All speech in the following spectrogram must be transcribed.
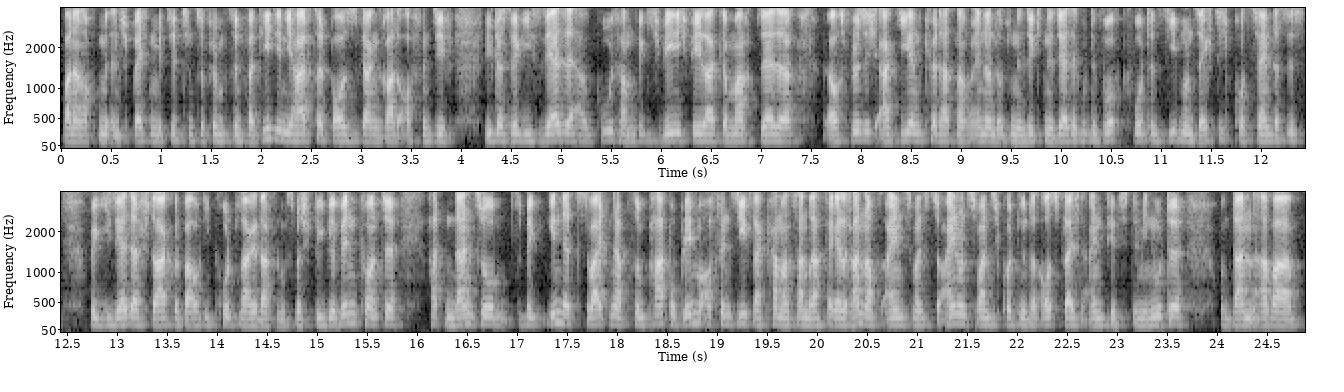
waren dann auch mit, entsprechend mit 17 zu 15 verdient in die Halbzeitpause gegangen. Gerade offensiv lief das wirklich sehr, sehr gut, haben wirklich wenig Fehler gemacht, sehr, sehr ausflüssig agieren können, hatten am Ende eine, eine sehr, sehr gute Wurfquote Quote 67 Prozent. Das ist wirklich sehr, sehr stark und war auch die Grundlage dafür, dass man das Spiel gewinnen konnte. Hatten dann so zu Beginn der zweiten Halbzeit so ein paar Probleme offensiv. Da kam dann San Rafael ran aufs 21 zu 21, konnten dort ausgleichen, 41. Minute und dann aber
